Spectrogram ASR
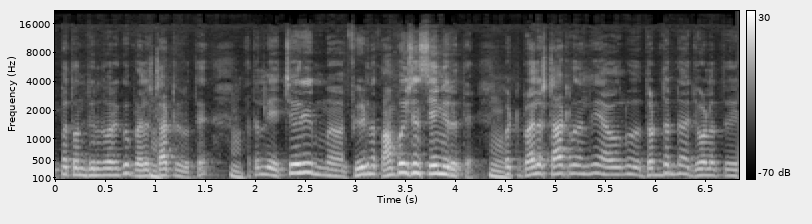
ಇಪ್ಪತ್ತೊಂದು ದಿನದವರೆಗೂ ಬ್ರಾಯ್ಲರ್ ಸ್ಟಾರ್ಟರ್ ಇರುತ್ತೆ. ಅದರಲ್ಲಿ ಹೆಚ್ಚುವರಿ ಫೀಡ್ನ ಕಾಂಪೋಸಿಷನ್ ಸೇಮ್ ಇರುತ್ತೆ. ಬಟ್ ಬ್ರಾಯ್ಲರ್ ಸ್ಟಾರ್ಟರ್ನಲ್ಲಿ ಯಾವಾಗಲೂ ದೊಡ್ಡ ದೊಡ್ಡ ಜೋಳದ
